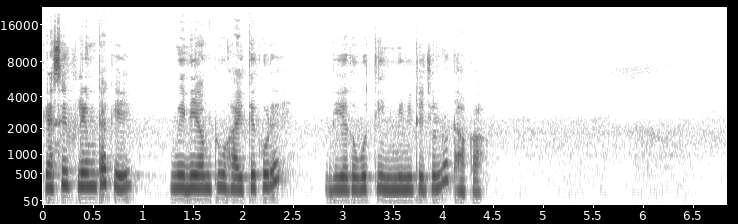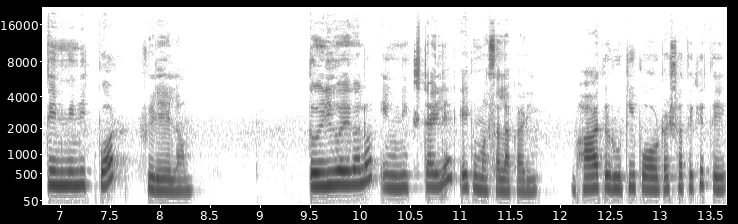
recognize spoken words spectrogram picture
গ্যাসের ফ্লেমটাকে মিডিয়াম টু হাইতে করে দিয়ে দেবো তিন মিনিটের জন্য ঢাকা। তিন মিনিট পর ফিরে এলাম। তৈরি হয়ে গেল ইউনিক স্টাইলের এগ মশলা কারি। ভাত, রুটি, পরোটার সাথে খেতে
